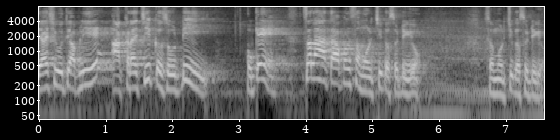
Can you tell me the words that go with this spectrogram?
याशी होती आपली अकराची कसोटी. ओके? चला आता आपण समोरची कसोटी घेऊ. समोरची कसोटी घेऊ.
